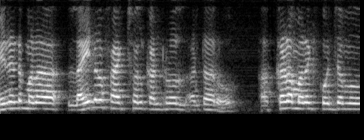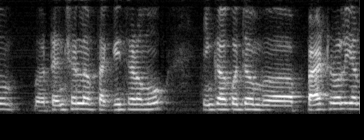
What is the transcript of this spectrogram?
ఏంటంటే మన లైన్ ఆఫ్ యాక్చువల్ కంట్రోల్ అంటారు. అక్కడ మనకి కొంచెము టెన్షన్ తగ్గించడము ఇంకా కొంచెం పెట్రోలియం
